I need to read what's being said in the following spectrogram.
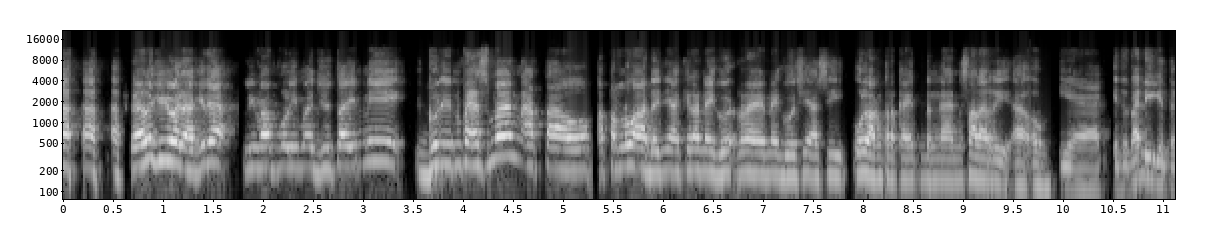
Lalu gimana? Akhirnya 55 juta ini good investment atau perlu adanya akhirnya nego renegosiasi ulang terkait dengan salary, uh, Om? Iya, itu tadi gitu.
